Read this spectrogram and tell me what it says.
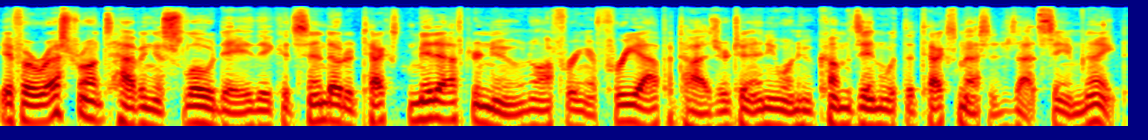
if a restaurant's having a slow day, they could send out a text mid afternoon offering a free appetizer to anyone who comes in with the text message that same night.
